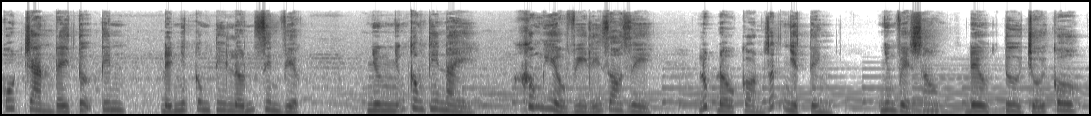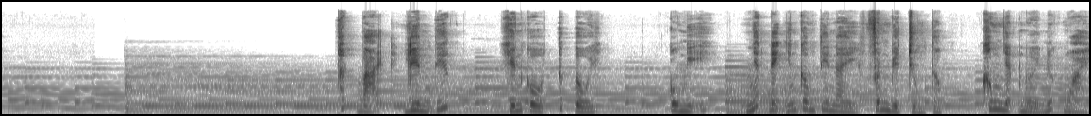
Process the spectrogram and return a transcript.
Cô tràn đầy tự tin đến những công ty lớn xin việc. Nhưng những công ty này không hiểu vì lý do gì, lúc đầu còn rất nhiệt tình, nhưng về sau đều từ chối cô. Thất bại liên tiếp khiến cô tức tối. Cô nghĩ nhất định những công ty này phân biệt chủng tộc, không nhận người nước ngoài.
